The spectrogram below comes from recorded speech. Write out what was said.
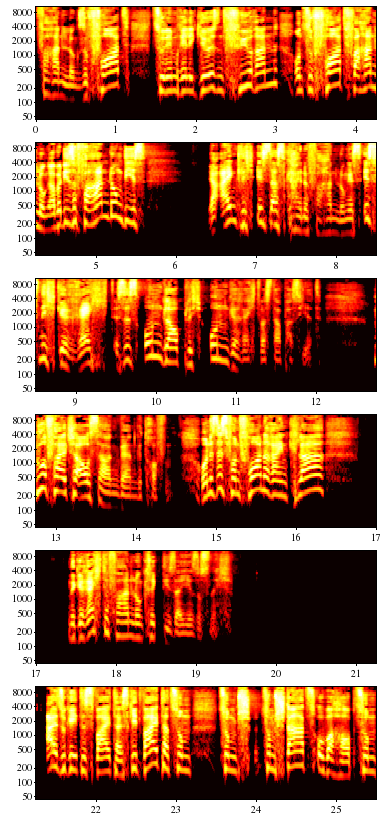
Verhandlung, sofort zu den religiösen Führern und sofort Verhandlung. Aber diese Verhandlung, die ist, ja eigentlich ist das keine Verhandlung. Es ist nicht gerecht. Es ist unglaublich ungerecht, was da passiert. Nur falsche Aussagen werden getroffen. Und es ist von vornherein klar, eine gerechte Verhandlung kriegt dieser Jesus nicht. Also geht es weiter. Es geht weiter zum, zum, zum Staatsoberhaupt, zum,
